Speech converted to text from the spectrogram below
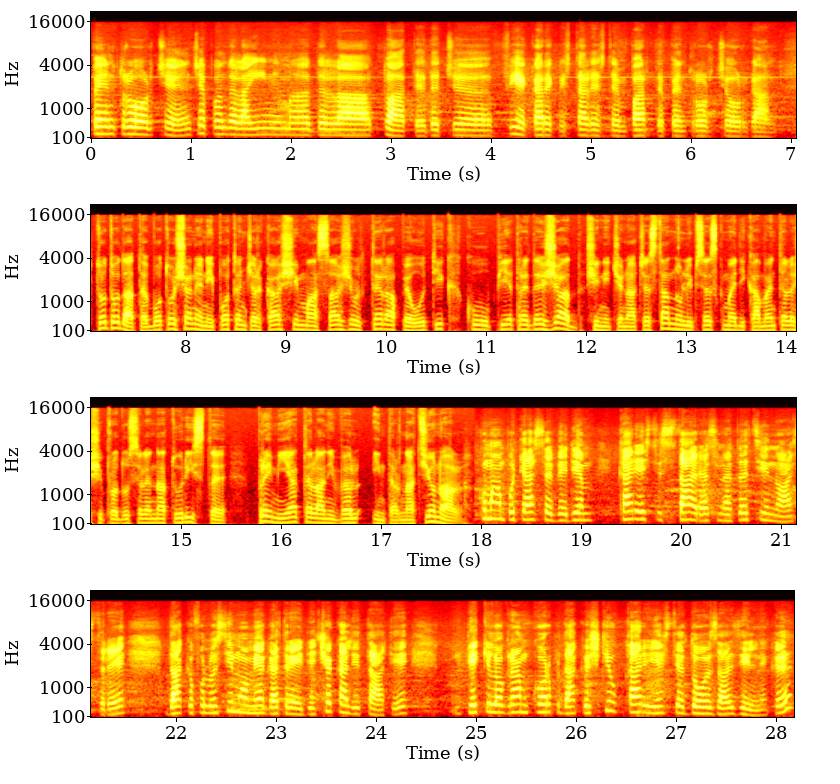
pentru orice, începând de la inimă, de la toate. Deci, uh, fiecare cristal este în parte pentru orice organ. Totodată, botoșanenii pot încerca și masajul terapeutic cu pietre de jad și nici în acest an nu lipsesc medicamentele și produsele naturiste, premiate la nivel internațional. Cum am putea să vedem care este starea sănătății noastre dacă folosim omega-3, de ce calitate, pe kilogram corp, dacă știu care este doza zilnică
